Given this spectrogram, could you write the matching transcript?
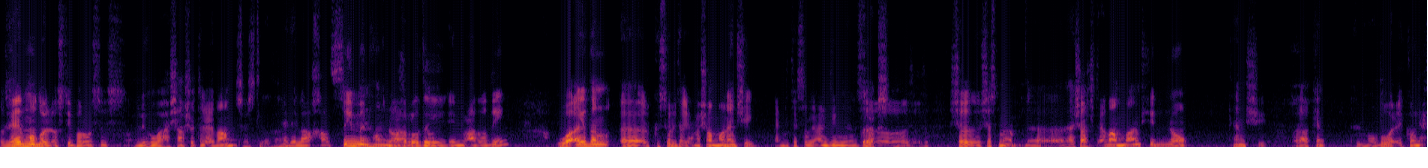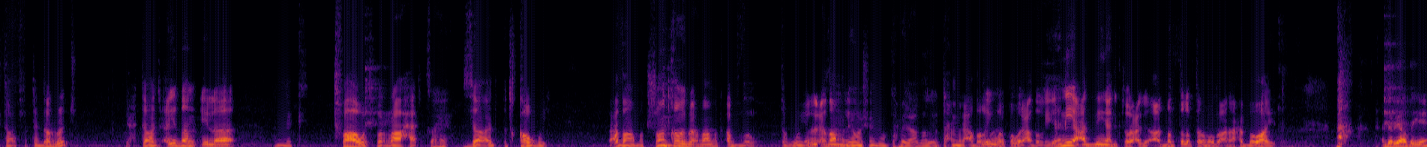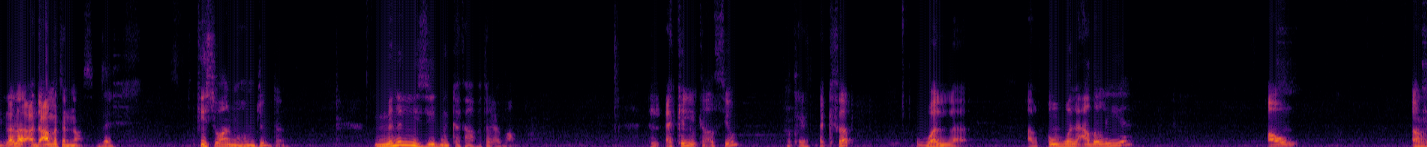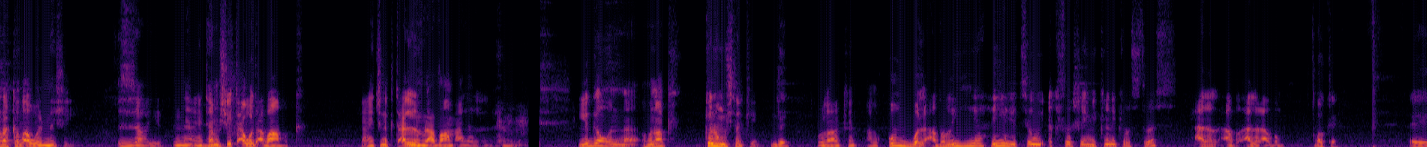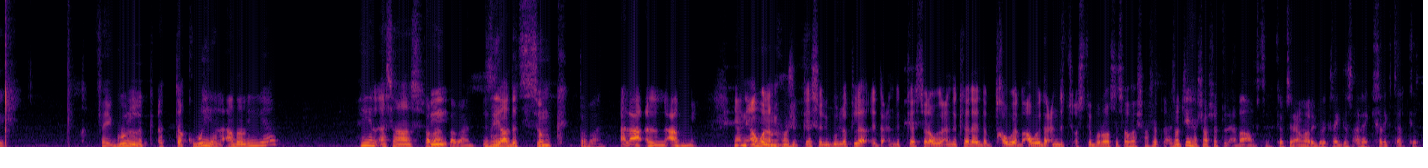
غير موضوع ال osteoporosis اللي هو هشاشة العظام. هشاشة العظام. هذول خاصين منهم معرضين. معرضين. وأيضا آه، الكسور يعني شلون ما نمشي عندي كسور عندي شو اسمه آه، هشاشة عظام ما أمشي no تمشي. ولكن الموضوع يكون يحتاج في التدرج يحتاج أيضا إلى إنك تفاوت بالراحة صحيح. زائد تقوي عظامك. شلون. تقوي بعظامك؟ أفضل تقوية. للعظام اللي هو شنو؟ تحميل عضلي التحمل العضلي. والقوة العضلية. هني عادني يا دكتور علي عاد بنطلق ترى الموضوع أنا أحبه وايد. عند الرياضيين؟ لا لا عند عامة الناس. زين. في سؤال مهم جدا. من اللي يزيد من كثافة العظام؟ الأكل الكالسيوم؟ أوكي. أكثر ولا القوة العضلية أو الركض أو المشي الزايد. انه يعني تمشي تعود عظامك. يعني كأنك تعلم العظام على الحمل. لقوا إن هناك كلهم مشتركين. زين. ولكن القوة العضلية هي اللي تسوي أكثر شيء mechanical stress على العظم على العظم. أوكي. إيه. فيقول لك التقوية العضلية هي الأساس طبعا في طبعا. زيادة السمك. طبعا. العظمي. يعني أول لما يحوش الكسر يقول لك لا إذا عندك كسر أو إذا عندك كذا إذا بتقوي أو إذا عندك osteoporosis أو هشاشه عشان شي هشاشه العظام. كابتن عمر يقول لك يقص عليك خليك تركض.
